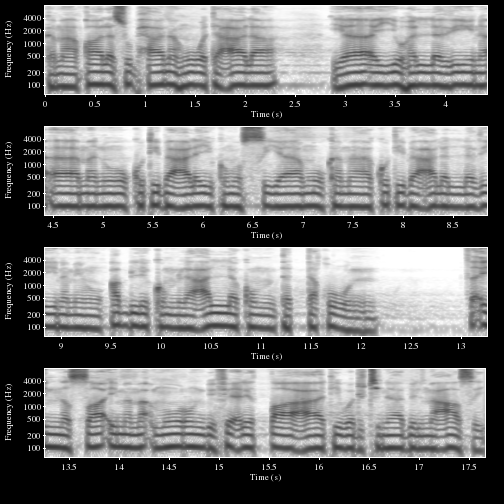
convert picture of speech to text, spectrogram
كما قال سبحانه وتعالى يا أيها الذين آمنوا كتب عليكم الصيام كما كتب على الذين من قبلكم لعلكم تتقون. فإن الصائم مأمور بفعل الطاعات واجتناب المعاصي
